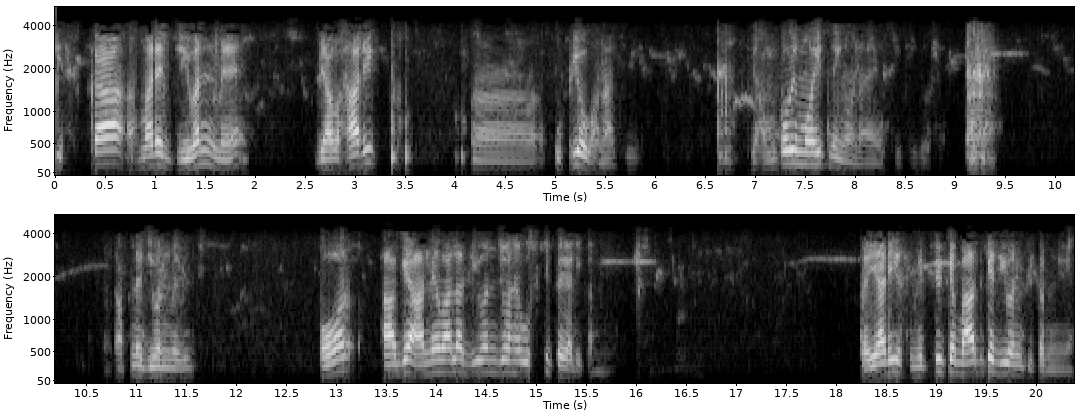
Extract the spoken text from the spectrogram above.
इसका हमारे जीवन में व्यावहारिक उपयोग होना चाहिए। कि हमको भी मोहित नहीं होना है ऐसी चीज़ों से। अपने जीवन में भी। और आगे आने वाला जीवन जो है उसकी तैयारी करनी है। तैयारी इस मृत्यु के बाद के जीवन की करनी है।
